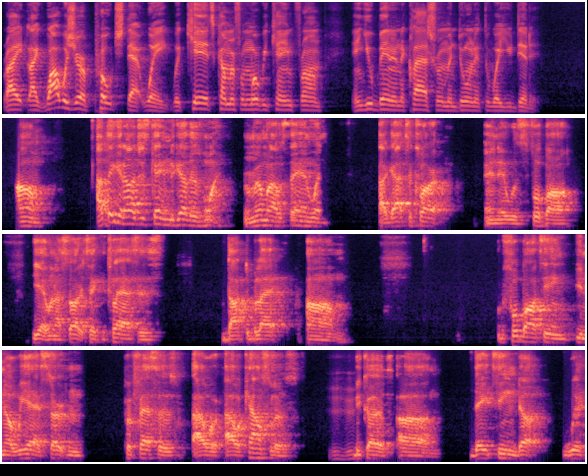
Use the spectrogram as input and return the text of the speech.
right? Like, why was your approach that way with kids coming from where we came from and you being in the classroom and doing it the way you did it? Um, I think it all just came together as one. Remember, I was saying when I got to Clark, and it was football. Yeah, when I started taking classes, Dr. Black, um, the football team, you know, we had certain professors, our our counselors, mm-hmm. because um, they teamed up with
